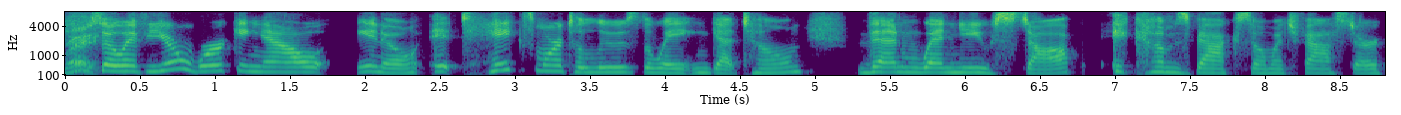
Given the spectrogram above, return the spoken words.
Right. So if you're working out, you know, it takes more to lose the weight and get tone than when you stop. It comes back so much faster.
